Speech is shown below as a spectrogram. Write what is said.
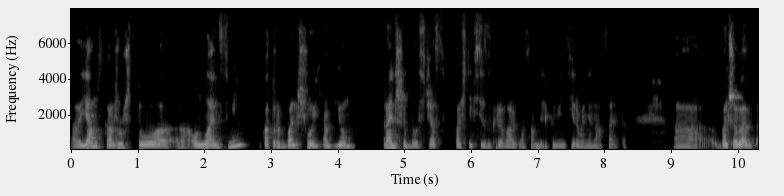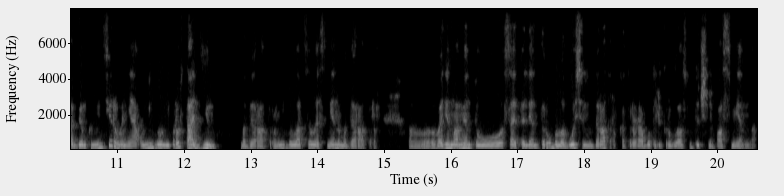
я вам скажу, что а, онлайн-СМИ, у которых большой объем, раньше был, сейчас почти все закрывают, на самом деле, комментирование на сайтах, а, большой объем комментирования, у них был не просто один модератор, у них была целая смена модераторов. В один момент у сайта Лента.ру было 8 модераторов, которые работали круглосуточно, посменно.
